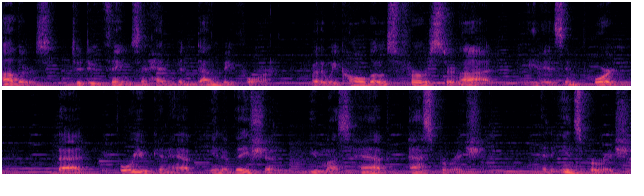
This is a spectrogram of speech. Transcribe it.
others to do things that hadn't been done before. Whether we call those first or not, it is important that before you can have innovation, you must have aspiration and inspiration.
